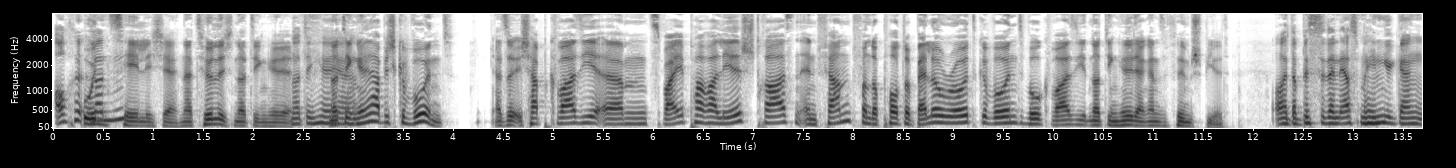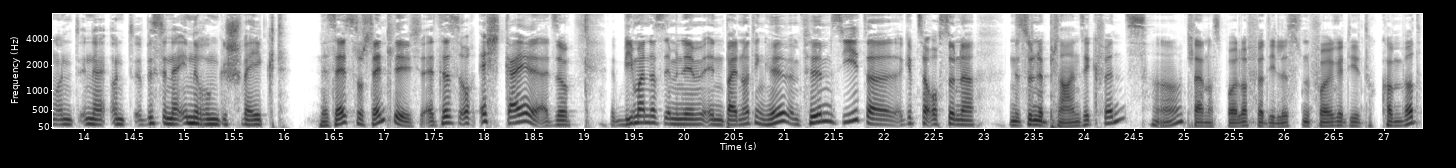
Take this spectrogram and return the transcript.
auch in London? Unzählige, natürlich Notting Hill. Notting Hill, Notting ja. Hill habe ich gewohnt. Also ich habe quasi ähm, zwei Parallelstraßen entfernt von der Portobello Road gewohnt, wo quasi Notting Hill der ganze Film spielt. Oh, da bist du dann erstmal hingegangen und in der, und bist in Erinnerung geschwelgt. Na, selbstverständlich. Das ist auch echt geil. Also, wie man das in, dem, in, bei Notting Hill im Film sieht, da gibt's ja auch so eine, so eine Plansequenz. Ja, kleiner Spoiler für die Listenfolge, die kommen wird.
